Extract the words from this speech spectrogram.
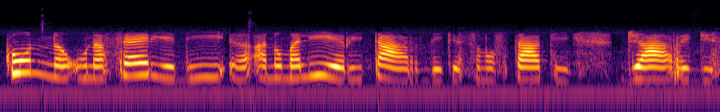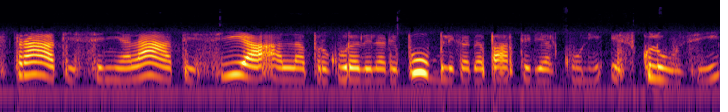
con una serie di eh, anomalie e ritardi che sono stati già registrati, segnalati sia alla Procura della Repubblica da parte di alcuni esclusi,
